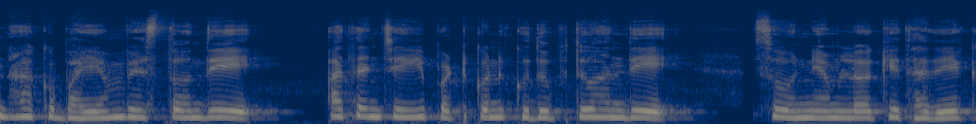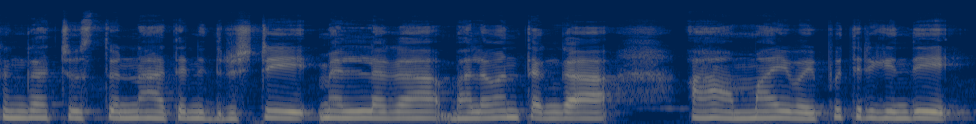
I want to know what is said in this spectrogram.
నాకు భయం వేస్తోంది. అతని చెయ్యి పట్టుకొని కుదుపుతూ అంది. శూన్యంలోకి తదేకంగా చూస్తున్న అతని దృష్టి మెల్లగా బలవంతంగా ఆ అమ్మాయి వైపు తిరిగింది.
